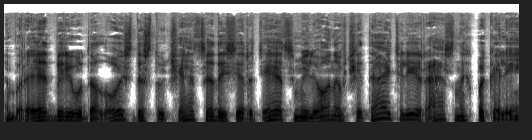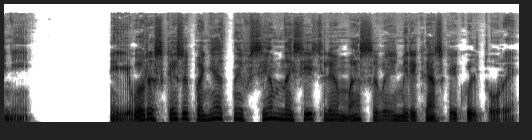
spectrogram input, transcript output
Брэдбери удалось достучаться до сердец миллионов читателей разных поколений. Его рассказы понятны всем носителям массовой американской культуры.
